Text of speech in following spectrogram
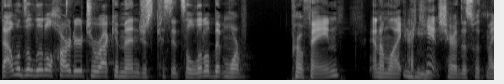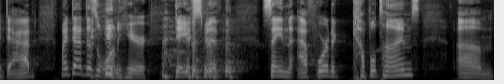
That one's a little harder to recommend just because it's a little bit more profane. And I'm like, I can't share this with my dad. My dad doesn't want to hear Dave Smith saying the F word a couple times. Um,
